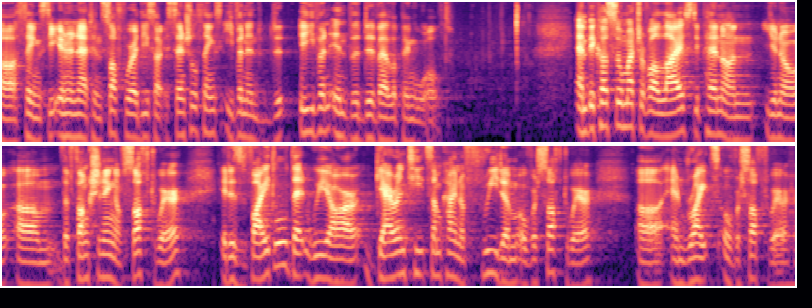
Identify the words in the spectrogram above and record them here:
uh, things. The internet and software, these are essential things even in, the, even in the developing world. And because so much of our lives depend on you know, um, the functioning of software, it is vital that we are guaranteed some kind of freedom over software uh, and rights over software,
